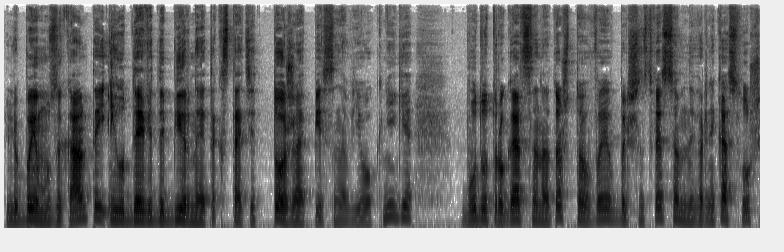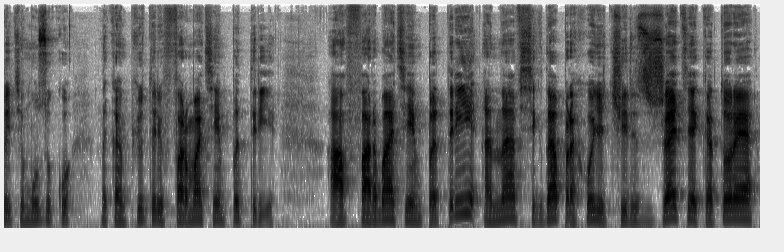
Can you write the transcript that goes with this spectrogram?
любые музыканты, и у Дэвида Бирна это, кстати, тоже описано в его книге, будут ругаться на то, что вы в большинстве своем наверняка слушаете музыку на компьютере в формате MP3. Эм а в формате MP3 эм она всегда проходит через сжатие, которое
